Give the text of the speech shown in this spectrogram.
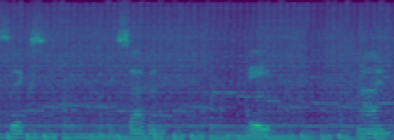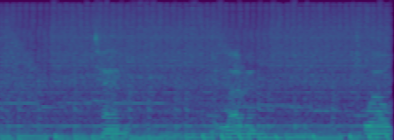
six, seven, eight, nine, ten, eleven, twelve,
